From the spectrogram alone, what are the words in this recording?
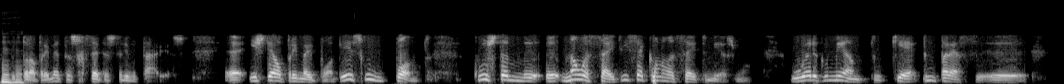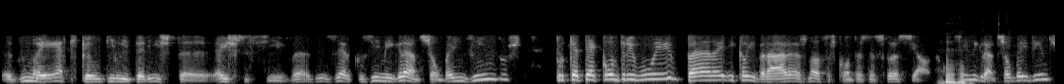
do que propriamente das receitas tributárias. Isto é o primeiro ponto. E o segundo ponto, custa-me, não aceito, isso é que eu não aceito mesmo, o argumento que, é, que me parece uh, de uma ética utilitarista excessiva, dizer que os imigrantes são bem-vindos porque até contribuem para equilibrar as nossas contas da Segurança Social. Os uhum. imigrantes são bem-vindos,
